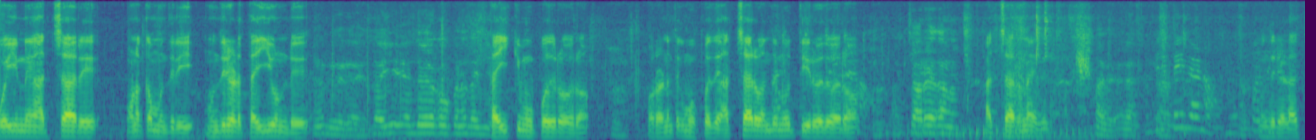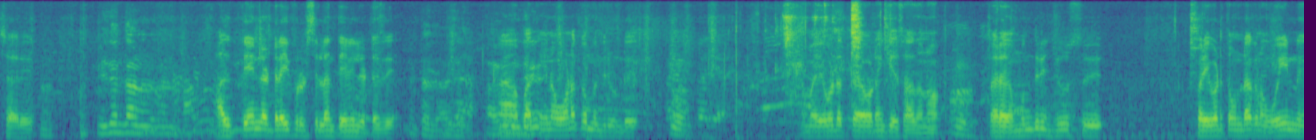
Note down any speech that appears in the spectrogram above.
ഒയിന് അച്ചാറ് ഉണക്ക മുന്തിരി മുന്തിരിയുടെ തൈ ഉണ്ട് തൈ എന്തെങ്കിലുമൊക്കെ വെക്കണ തൈ தைக்கு முப்பது ரூபா வரும் ஒரு எண்ணத்துக்கு முப்பது அச்சார் வந்து நூற்றி இருபது வரும் അച്ചാർ ഏതാണ് அச்சாருன்னா இது അതെ അല്ലേ முந்திரியோட அச்சாறு ഇതെന്താണ് அது தேனில் ட்ரை ஃப்ரூட்ஸ் எல்லாம் தேனில் இட்டது ഇട്ടത് അത് ஆ, பார்த்தீங்கன்னா உணக்க முந்திரி உண்டு. நம்ம எவ்வளத்தை உடங்கிய சாதனம் வேறு முந்திரி ஜூஸு வேறு எவ்வளத்தை உண்டாக்கின ஒயின்னு.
